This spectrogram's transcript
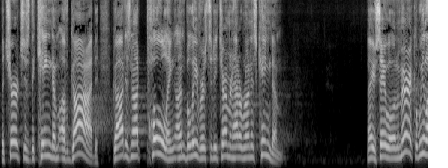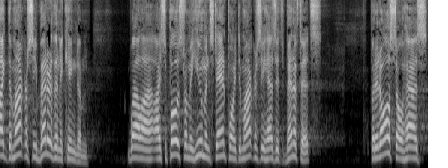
The church is the kingdom of God. God is not polling unbelievers to determine how to run his kingdom. Now you say, well, in America, we like democracy better than a kingdom. Well, uh, I suppose from a human standpoint, democracy has its benefits, but it also has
